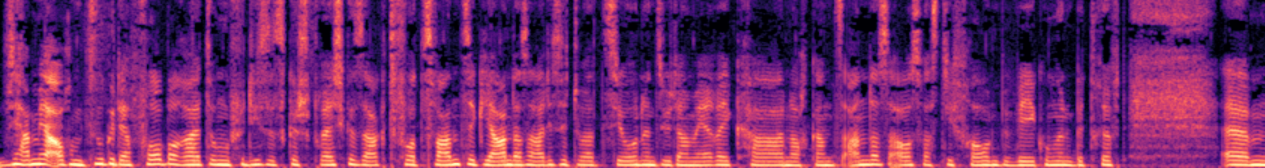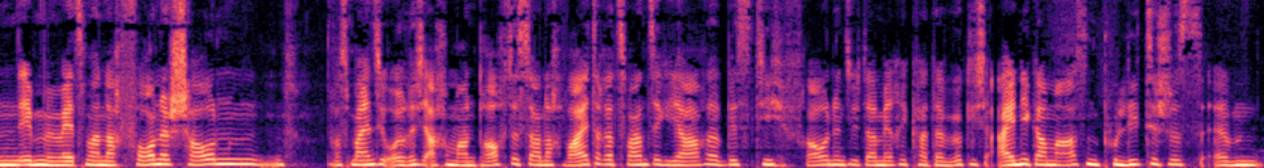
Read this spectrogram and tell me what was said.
Sie haben ja auch im Zuge der Vorbereitung für dieses Gespräch gesagt, vor 20 Jahren, da sah die Situation in Südamerika noch ganz anders aus, was die Frauenbewegungen betrifft. Ähm, eben wenn wir jetzt mal nach vorne schauen, was meinen Sie, Ulrich Achermann, braucht es da noch weitere 20 Jahre, bis die Frauen in Südamerika da wirklich einigermaßen politisches ähm,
